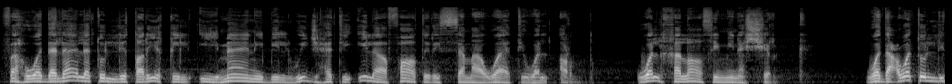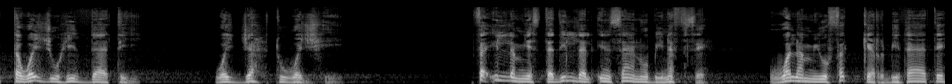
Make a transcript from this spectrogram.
فهو دلالة لطريق الإيمان بالوجهة إلى فاطر السماوات والأرض والخلاص من الشرك. ودعوة للتوجه الذاتي. وجهت وجهي. فإن لم يستدل الإنسان بنفسه ولم يفكر بذاته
